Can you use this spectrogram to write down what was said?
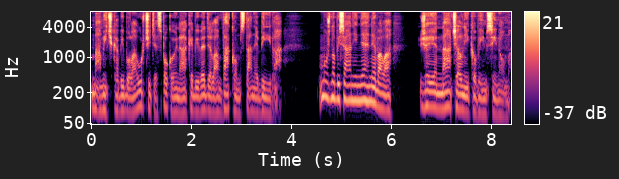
Mamička by bola určite spokojná, keby vedela, v akom stane býva. Možno by sa ani nehnevala, že je náčelníkovým synom.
